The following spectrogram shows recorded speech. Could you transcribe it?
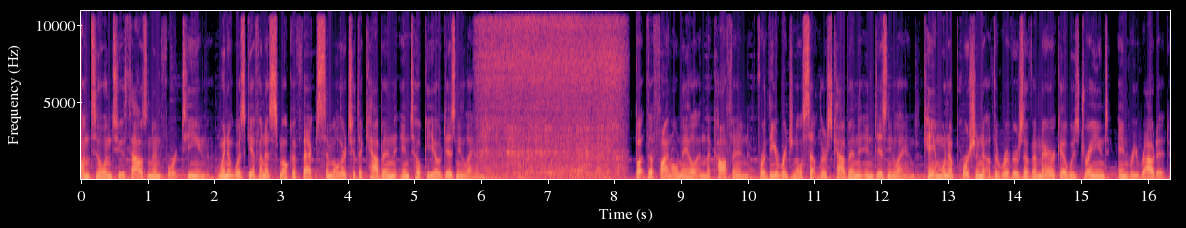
until in 2014, when it was given a smoke effect similar to the cabin in Tokyo Disneyland. But the final nail in the coffin for the original settler's cabin in Disneyland came when a portion of the rivers of America was drained and rerouted,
